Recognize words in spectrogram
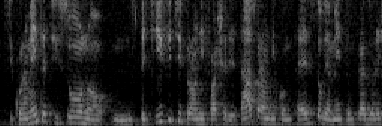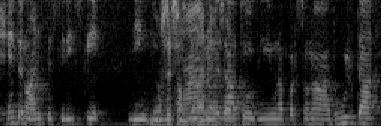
sicuramente ci sono mh, specifici per ogni fascia di età, per ogni contesto, ovviamente un preadolescente non ha gli stessi rischi di un, un anziano, esatto, certo. di una persona adulta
